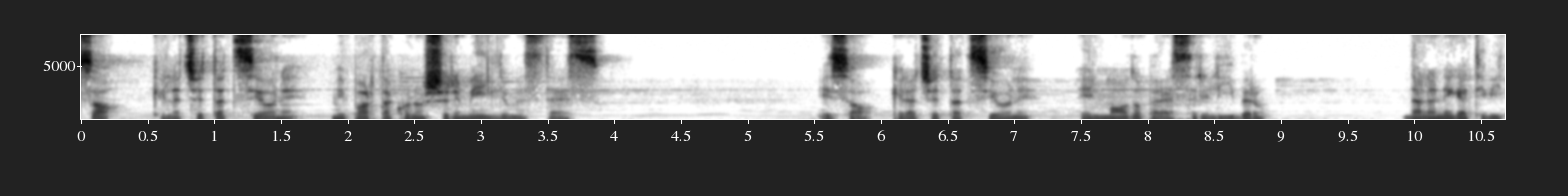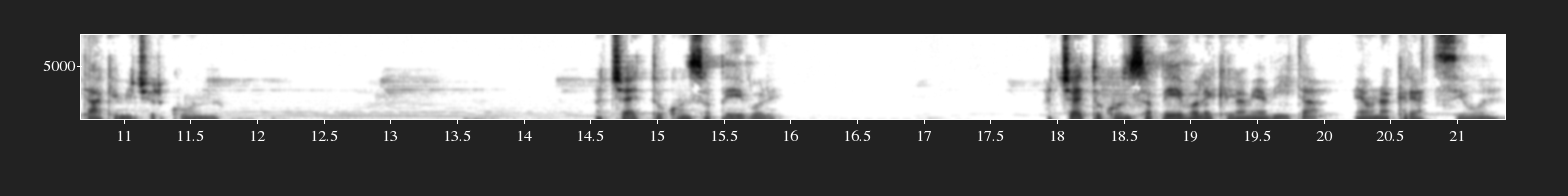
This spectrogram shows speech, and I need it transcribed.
So che l'accettazione mi porta a conoscere meglio me stesso e so che l'accettazione è il modo per essere libero dalla negatività che mi circonda. Accetto consapevole. Accetto consapevole che la mia vita è una creazione.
